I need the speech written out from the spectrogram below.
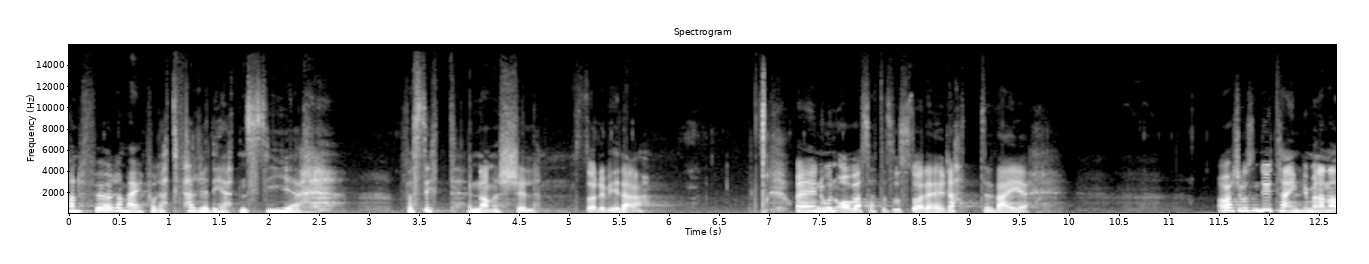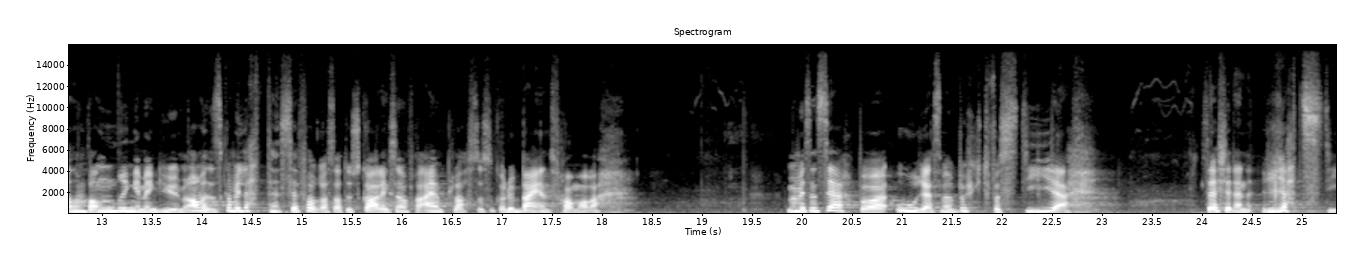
Han fører meg på rettferdighetens stier for sitt navns skyld, står det videre. Og I noen oversettelser står det 'rette veier'. Jeg vet ikke hvordan du tenker med denne vandringen med Gud, men av og til kan vi lett se for oss at du skal liksom fra en plass og så skal du beint framover. Men hvis en ser på ordet som er brukt for stier, så er ikke det en rett sti.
